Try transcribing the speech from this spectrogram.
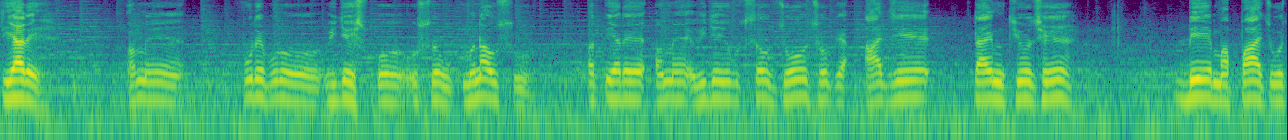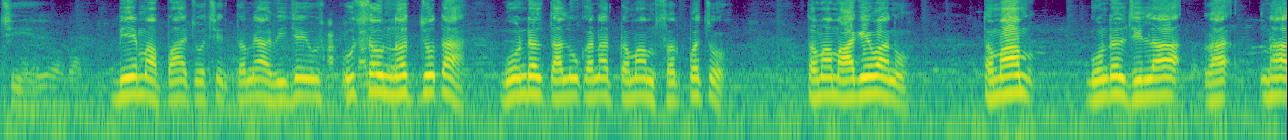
ત્યારે અમે પૂરેપૂરો વિજય ઉત્સવ મનાવશું. અત્યારે અમે વિજય ઉત્સવ જોવો છો કે આજે ટાઈમ થયો છે બેમાં પાંચ ઓછી. બેમાં પાંચ ઓછી. તમે આ વિજય ઉત્સવ નથી જોતા ગોંડલ તાલુકાના તમામ સરપંચો તમામ આગેવાનો તમામ ગોંડલ જિલ્લાના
